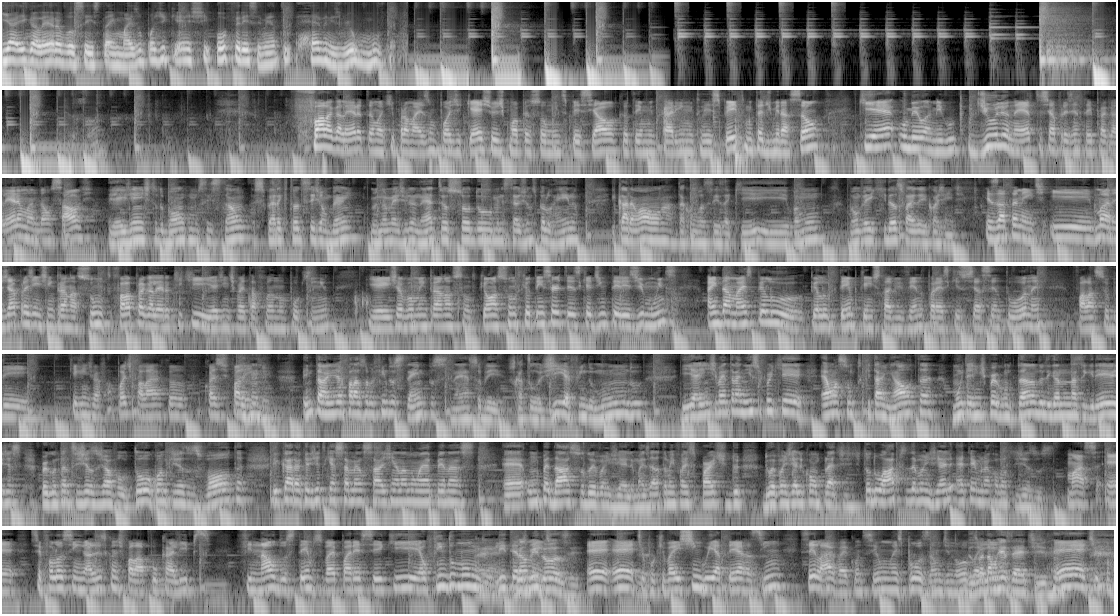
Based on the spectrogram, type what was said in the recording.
E aí, galera, você está em mais um podcast oferecimento Heaven is Real Movement. Fala galera, estamos aqui para mais um podcast hoje com uma pessoa muito especial que eu tenho muito carinho, muito respeito, muita admiração, que é o meu amigo Júlio Neto. Se apresenta aí para a galera, mandar um salve. E aí, gente, tudo bom? Como vocês estão? Espero que todos estejam bem. Meu nome é Júlio Neto, eu sou do Ministério Juntos pelo Reino. E, cara, é uma honra estar com vocês aqui e vamos, vamos ver o que Deus faz aí com a gente. Exatamente. E, mano, já pra gente entrar no assunto, fala pra galera o que, que a gente vai estar tá falando um pouquinho. E aí já vamos entrar no assunto, porque é um assunto que eu tenho certeza que é de interesse de muitos, ainda mais pelo, pelo tempo que a gente está vivendo, parece que isso se acentuou, né? Falar sobre que, que a gente vai falar? Pode falar, que eu quase te falei aqui. então, a gente vai falar sobre o fim dos tempos, né? Sobre escatologia, fim do mundo. E a gente vai entrar nisso porque é um assunto que está em alta, muita gente perguntando, ligando nas igrejas, perguntando se Jesus já voltou, quando que Jesus volta. E cara, eu acredito que essa mensagem ela não é apenas é, um pedaço do evangelho, mas ela também faz parte do, do evangelho completo. De todo o ápice do evangelho é terminar com a volta de Jesus. Massa, é, você falou assim, às vezes quando a gente fala apocalipse, final dos tempos vai parecer que é o fim do mundo, é, literalmente. 2012. É, é, tipo, que vai extinguir a Terra assim, sei lá, vai acontecer uma explosão de novo. Deus aí. vai dar um reset. É, tipo,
